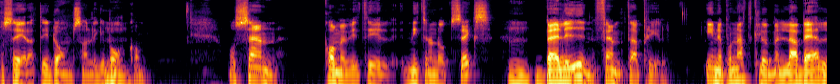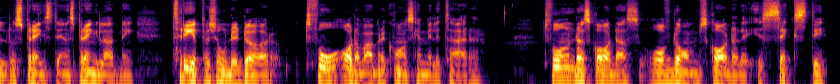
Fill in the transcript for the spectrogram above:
och säger att det är de som ligger bakom. Och sen kommer vi till 1986, Berlin 5 april. Inne på nattklubben Labelle, då sprängs det en sprängladdning. Tre personer dör, två av dem amerikanska militärer. 200 skadas och av de skadade är 60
